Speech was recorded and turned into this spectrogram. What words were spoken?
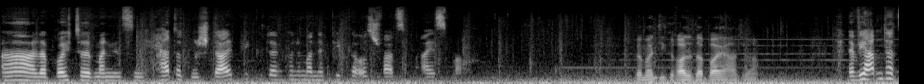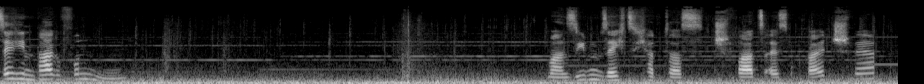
Ah, da bräuchte man jetzt einen härteten Stahlpickel, dann könnte man eine Picke aus schwarzem Eis machen. Wenn man die gerade dabei hat, ja. Ja, wir hatten tatsächlich ein paar gefunden. Mal 67 hat das Schwarzeis-Breitschwert. Ah,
